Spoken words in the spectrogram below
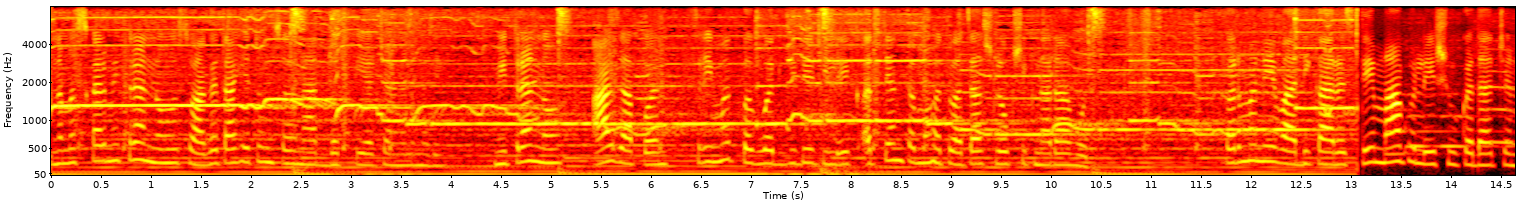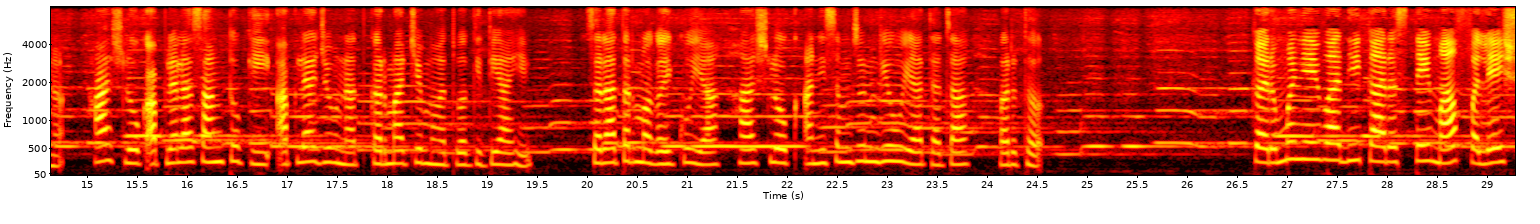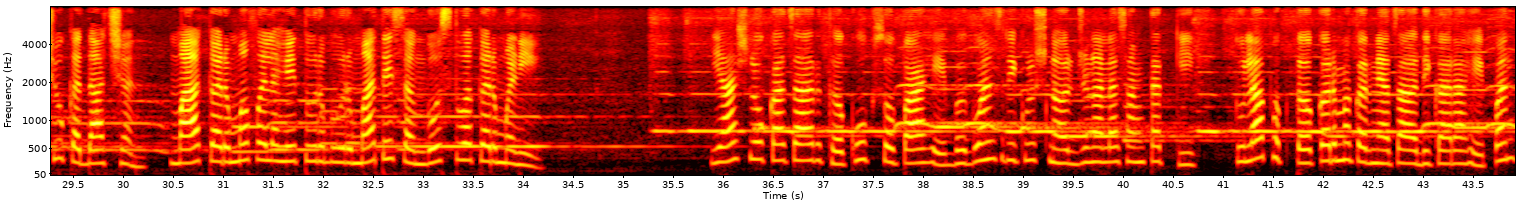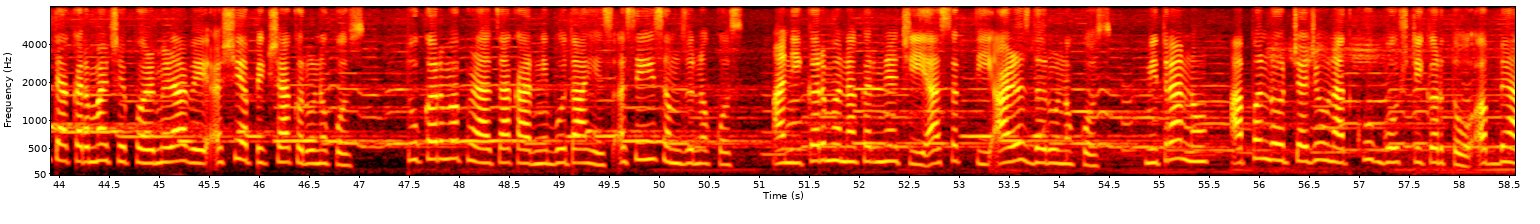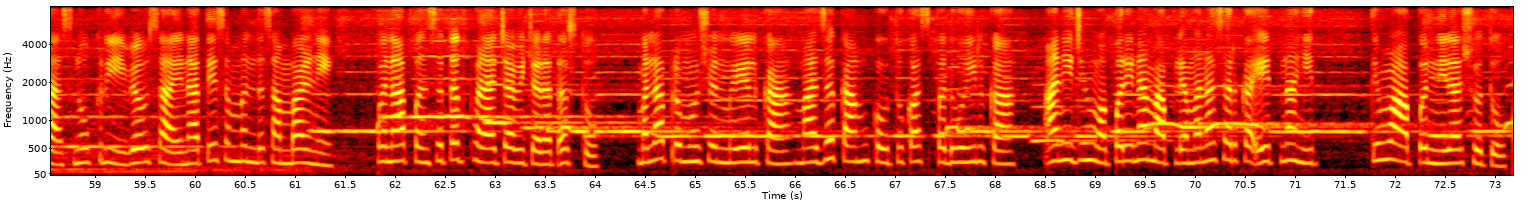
नमस्कार मित्रांनो स्वागत आहे तुमचं नाथ भक्ती या चॅनलमध्ये मित्रांनो आज आपण श्रीमद भगवद्गीतेतील एक अत्यंत महत्त्वाचा श्लोक शिकणार आहोत. कर्मनेवाधिकारस्ते मा फुलेशु कदाचन. हा श्लोक आपल्याला सांगतो की आपल्या जीवनात कर्माचे महत्त्व किती आहे? चला तर मग ऐकूया हा श्लोक आणि समजून घेऊया त्याचा अर्थ. कर्मण्येवाधिकारस्ते मा फलेषु कदाचन. मा कर्मफल हेतुर्भुर्मा ते संगोस्त्व कर्मणी या श्लोकाचा अर्थ खूप सोपा आहे. भगवान श्रीकृष्ण अर्जुनाला सांगतात की तुला फक्त कर्म करण्याचा अधिकार आहे पण त्या कर्माचे फळ मिळावे अशी अपेक्षा करू नकोस. तू कर्मफळाचा कारणीभूत आहेस असेही समजू नकोस. आणि कर्म न करण्याची आसक्ती आळस धरू नकोस. मित्रांनो आपण रोजच्या जीवनात खूप गोष्टी करतो. अभ्यास नोकरी व्यवसाय नातेसंबंध सांभाळणे. पण आपण सतत फळाच्या विचारात असतो. मला प्रमोशन मिळेल का? माझं काम कौतुकास्पद होईल का? आणि जेव्हा परिणाम आपल्या मनासारखा येत नाहीत तेव्हा आपण निराश होतो.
